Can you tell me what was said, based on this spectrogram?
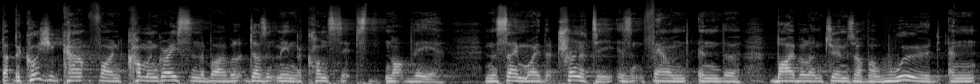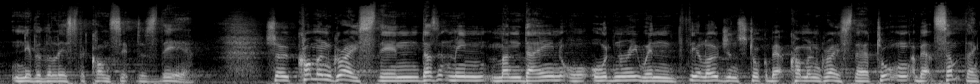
But because you can't find common grace in the Bible, it doesn't mean the concept's not there in the same way that Trinity isn't found in the Bible in terms of a word, and nevertheless the concept is there. So, common grace then doesn't mean mundane or ordinary. When theologians talk about common grace, they're talking about something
